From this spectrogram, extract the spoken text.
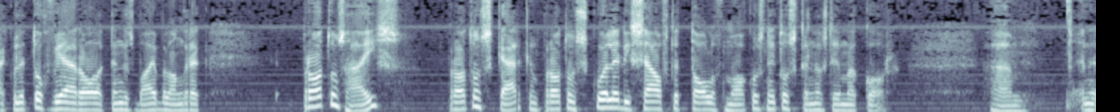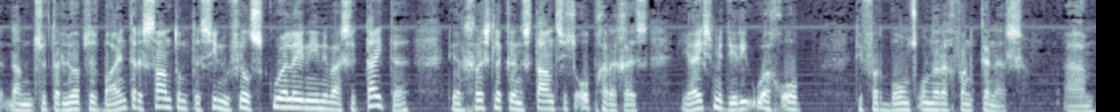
ek wil dit tog weer herhaal. Ek dink dit is baie belangrik. Praat ons huis, praat ons kerk en praat ons skole dieselfde taal of maak ons net ons kinders te mekaar? Ehm um, en dan so terloops is baie interessant om te sien hoeveel skole en universiteite deur Christelike instansies opgerig is juis met hierdie oog op die verbondsonderrig van kinders. Ehm um,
